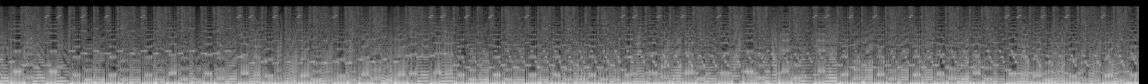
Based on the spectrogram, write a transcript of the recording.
I'm gonna go to the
